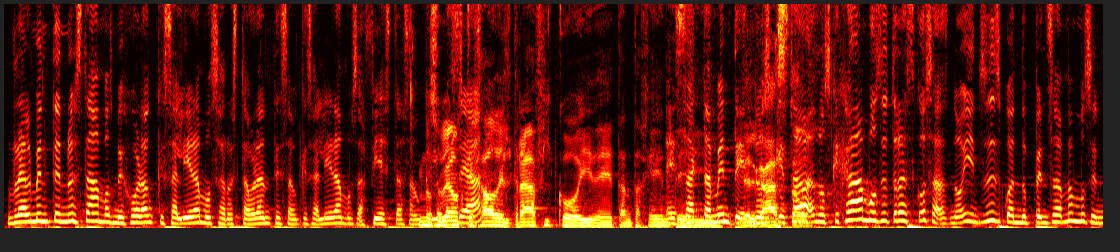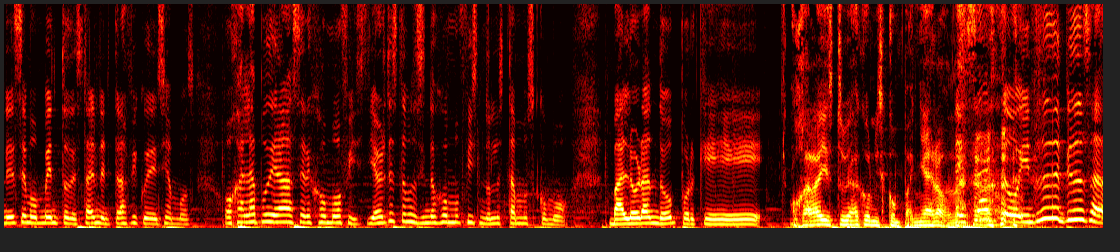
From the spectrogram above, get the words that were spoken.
Realmente no estábamos mejor aunque saliéramos a restaurantes, aunque saliéramos a fiestas, aunque Nos que hubiéramos sea. quejado del tráfico y de tanta gente. Exactamente, nos, quejaba- nos quejábamos de otras cosas, ¿no? Y entonces cuando pensábamos en ese momento de estar en el tráfico y decíamos, ojalá pudiera hacer home office, y ahorita estamos haciendo home office, no lo estamos como valorando porque Ojalá yo estuviera con mis compañeros. Exacto, y entonces empiezas a,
